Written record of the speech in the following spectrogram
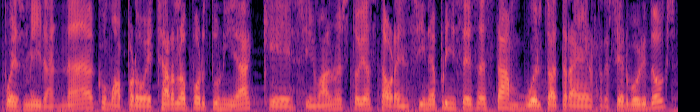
Pues mira, nada como aprovechar la oportunidad que, si mal no estoy hasta ahora en Cine Princesa, está, han vuelto a traer Reservoir Dogs.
